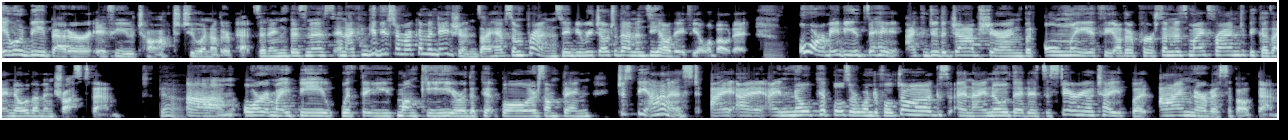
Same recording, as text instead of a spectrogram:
it would be better if you talked to another pet sitting business and I can give you some recommendations. I have some friends, maybe reach out to them and see how they feel about it. Mm. Or maybe you'd say, Hey, I can do the job sharing, but only if the other person is my friend because I know them and trust them. Yeah. Um, or it might be with the monkey or the pit bull or something. Just be honest. I, I, I know pit bulls are wonderful dogs and I know that it's a stereotype, but I'm nervous about them.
